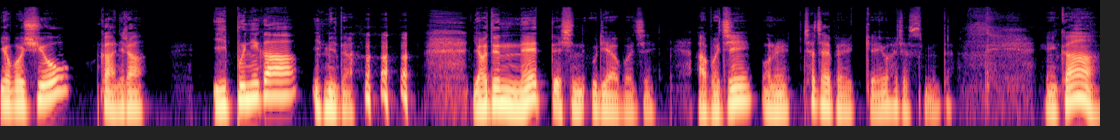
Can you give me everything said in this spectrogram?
여보시오가 아니라 이쁜이가 입니다. 여든 넷 대신 우리 아버지. 아버지 오늘 찾아뵐게요 하셨습니다. 그러니까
